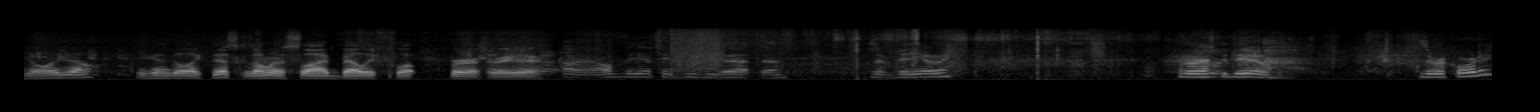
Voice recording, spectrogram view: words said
Going, Joe? You're gonna go like this because I'm gonna slide belly flop first right here. Alright, I'll videotape you do that then. Is it videoing? What do I have to do? Is it recording?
